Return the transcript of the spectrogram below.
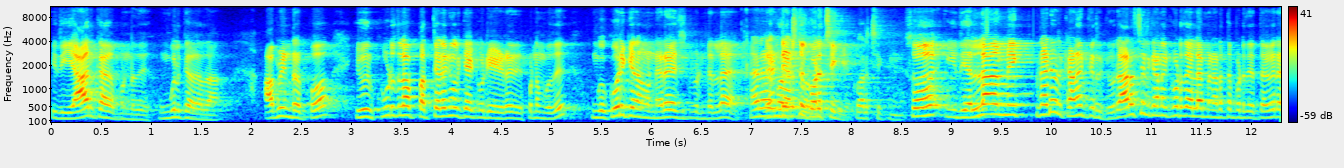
இது யாருக்காக பண்ணது? உங்களுக்காக தான் அப்படின்றப்போ இவர் கூடுதலாக பத்து இடங்கள் கேட்கக்கூடிய இடம் பண்ணும்போது உங்கள் கோரிக்கை நாங்கள் நிறைவேற்றிட்டு பண்ணிட்டல ரெண்டு இடத்த குறைச்சு- குறைச்சிங்க. குறைச்சிக்கங்க. ஸோ இது எல்லாமே பின்னாடி ஒரு கணக்கு இருக்குது ஒரு அரசியல் கணக்கு கூட எல்லாமே நடத்தப்படுதே தவிர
